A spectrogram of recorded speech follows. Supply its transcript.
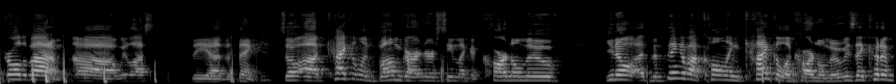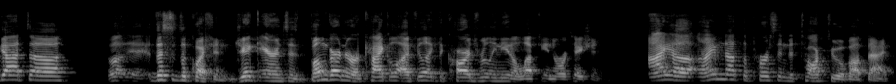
Scroll to bottom. Oh, we lost the uh, the thing. So uh, Keuchel and Bumgarner seem like a Cardinal move. You know, uh, the thing about calling Keuchel a Cardinal move is they could have got. Uh, well, this is the question. Jake Aaron says Bumgarner or Keuchel. I feel like the Cards really need a lefty in the rotation. I uh, I'm not the person to talk to about that.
